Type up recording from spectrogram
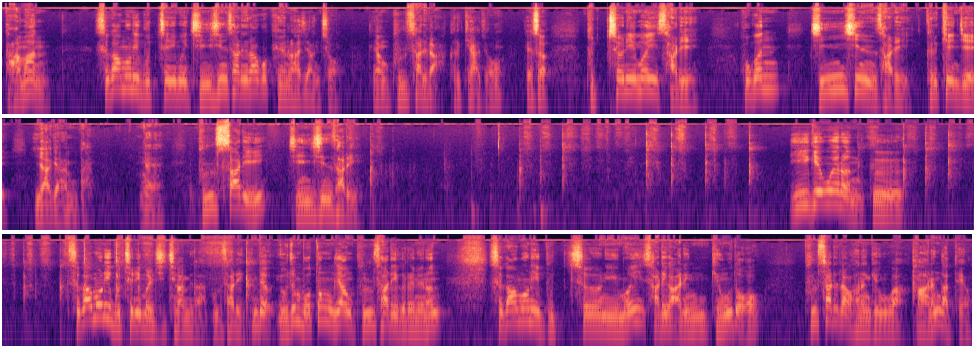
다만 서가모니 부처님의 진신사리라고 표현을 하지 않죠. 그냥 불사리라 그렇게 하죠. 그래서 부처님의 사리 혹은 진신사리 그렇게 이제 이야기를 합니다. 네. 불사리, 진신사리. 이 경우에는 그 서가모니 부처님을 지칭합니다. 불사리. 근데 요즘 보통 그냥 불사리 그러면은 서가모니 부처님의 사리가 아닌 경우도 불사리라고 하는 경우가 많은 것 같아요.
